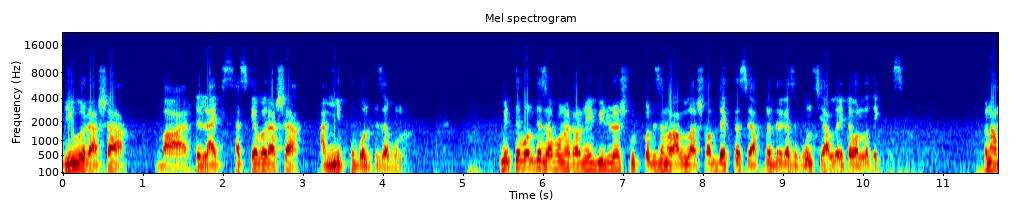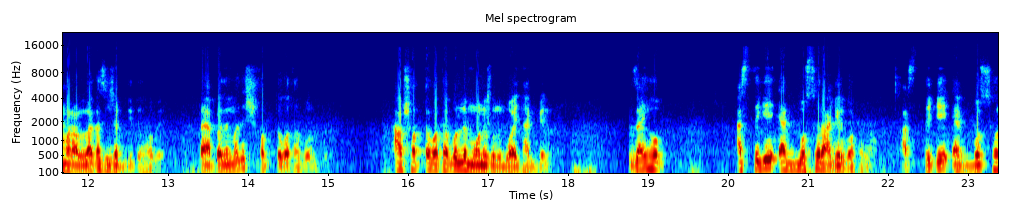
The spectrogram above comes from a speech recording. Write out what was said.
ভিউয়ের আশা বা একটা লাইক সাবস্ক্রাইবের আশা আমি মিথ্যে বলতে যাব না। মিথ্যে বলতে যাব না, কারণ এই ভিডিওটা শুট করতেছে আমার আল্লাহ, সব দেখতেছে, আপনাদের কাছে বলছি, আল্লাহ, এটাও আল্লাহ দেখতেছে। কারণ আমার আল্লাহর কাছে হিসাব দিতে হবে। তাই আপনাদের মাঝে সত্য কথা বলব। আর সত্য কথা বললে মনে কোনো ভয় থাকবে না। যাই হোক, আজ থেকে এক বছর আগের ঘটনা। আজ থেকে এক বছর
